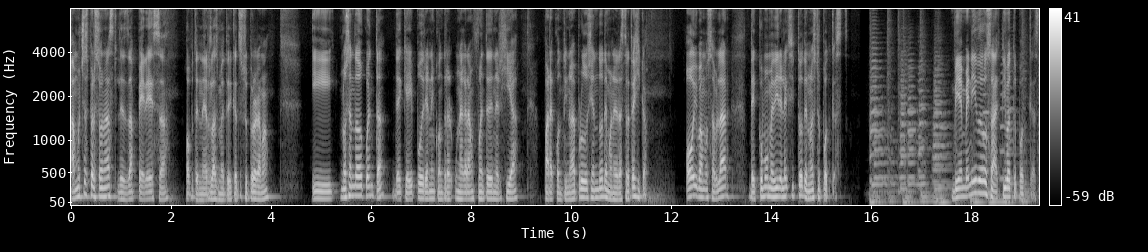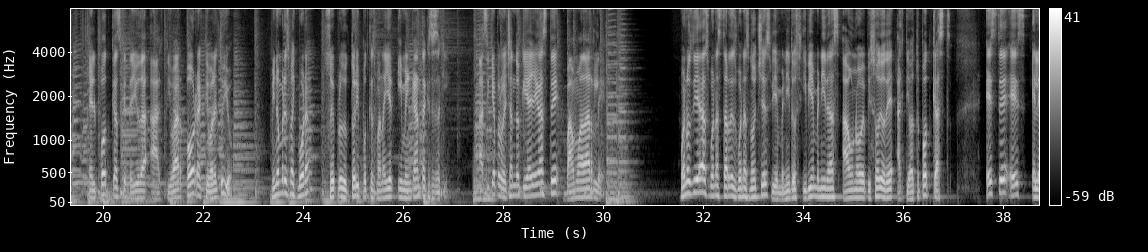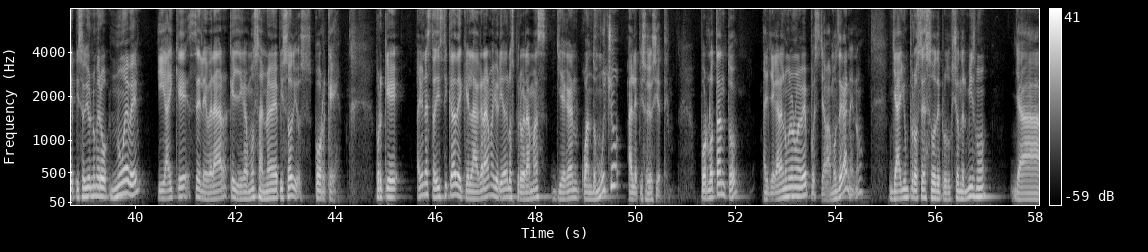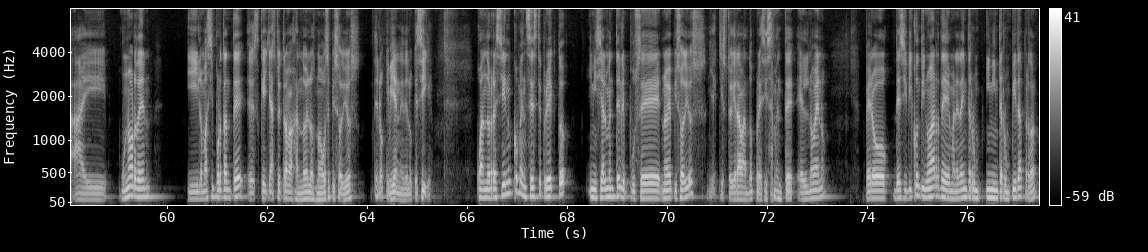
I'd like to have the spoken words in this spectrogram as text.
A muchas personas les da pereza obtener las métricas de su programa y no se han dado cuenta de que ahí podrían encontrar una gran fuente de energía para continuar produciendo de manera estratégica. Hoy vamos a hablar de cómo medir el éxito de nuestro podcast. Bienvenidos a Activa tu Podcast, el podcast que te ayuda a activar o reactivar el tuyo. Mi nombre es Mike Mora, soy productor y podcast manager y me encanta que estés aquí. Así que aprovechando que ya llegaste, vamos a darle. Buenos días, buenas tardes, buenas noches, bienvenidos y bienvenidas a un nuevo episodio de Activa tu Podcast. Este es el episodio número 9 y hay que celebrar que llegamos a 9 episodios. ¿Por qué? Porque hay una estadística de que la gran mayoría de los programas llegan cuando mucho al episodio 7. Por lo tanto, al llegar al número 9, pues ya vamos de gane, ¿no? Ya hay un proceso de producción del mismo, ya hay un orden y lo más importante es que ya estoy trabajando en los nuevos episodios de lo que viene, de lo que sigue. Cuando recién comencé este proyecto, inicialmente le puse nueve episodios y aquí estoy grabando precisamente el noveno, pero decidí continuar de manera ininterrumpida, perdón,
